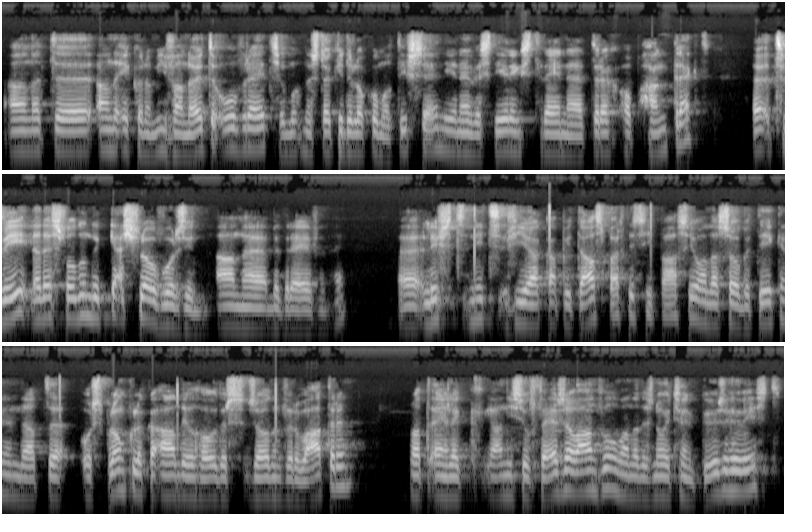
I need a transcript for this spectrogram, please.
aan, het, uh, aan de economie vanuit de overheid. Ze moeten een stukje de locomotief zijn die een investeringstrein uh, terug op hang trekt. twee, dat is voldoende cashflow voorzien aan bedrijven. Hè. Uh, liefst niet via kapitaalsparticipatie, want dat zou betekenen dat de oorspronkelijke aandeelhouders zouden verwateren. Wat eigenlijk ja, niet zo fair zou aanvoelen, want dat is nooit hun keuze geweest.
